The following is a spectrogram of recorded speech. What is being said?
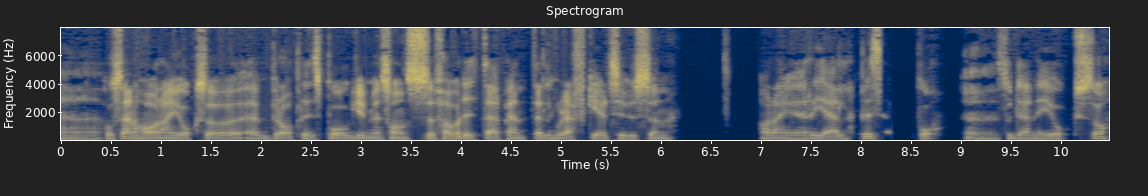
Uh, och sen har han ju också bra pris på Gudmundssons favorit där, Pentel Graph Gear 1000. Har han ju en rejäl pris så den är ju också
